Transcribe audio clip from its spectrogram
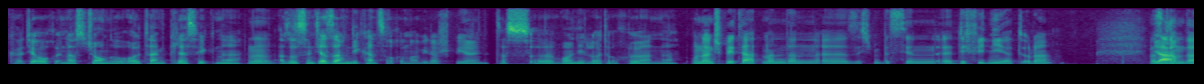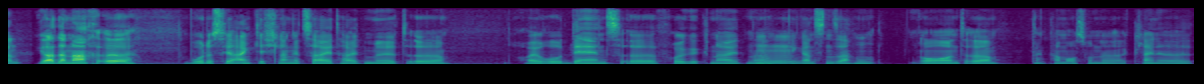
gehört ja auch in das Genre Alltime Classic, ne? ne? Also es sind ja Sachen, die kannst du auch immer wieder spielen. Das äh, wollen die Leute auch hören, ne? Und dann später hat man dann äh, sich ein bisschen äh, definiert, oder? Was Ja. kam dann? Ja, danach äh, wurde es ja eigentlich lange Zeit halt mit äh, Eurodance äh, vollgeknallt, ne? Mhm. Den ganzen Sachen. Und äh, dann kam auch so eine kleine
